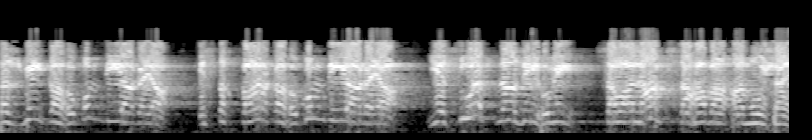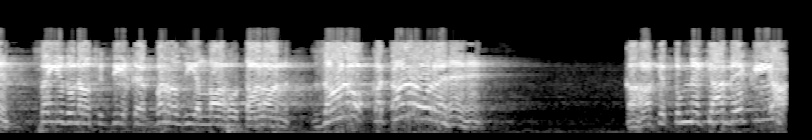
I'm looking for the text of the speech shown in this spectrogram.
تصویر کا حکم دیا گیا، استغفار کا حکم دیا گیا۔ یہ صورت نازل ہوئی، سوالات صحابہ خاموش ہیں۔ سیدنا صدیق اکبر رضی اللہ تعالیٰ زانو قطار ہو رہے ہیں۔ کہا کہ تم نے کیا دیکھ لیا؟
